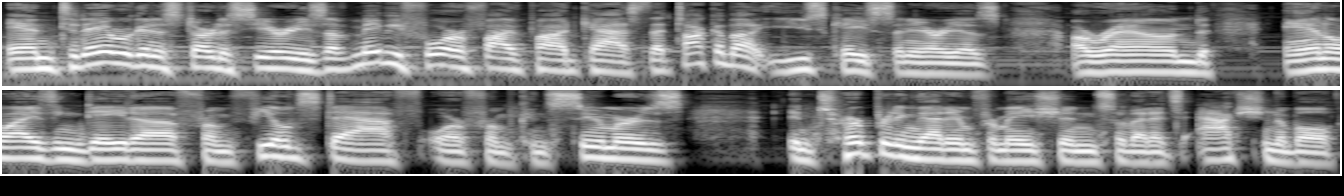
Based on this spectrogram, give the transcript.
And today we're going to start a series of maybe four or five podcasts that talk about use case scenarios around analyzing data from field staff or from consumers, interpreting that information so that it's actionable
